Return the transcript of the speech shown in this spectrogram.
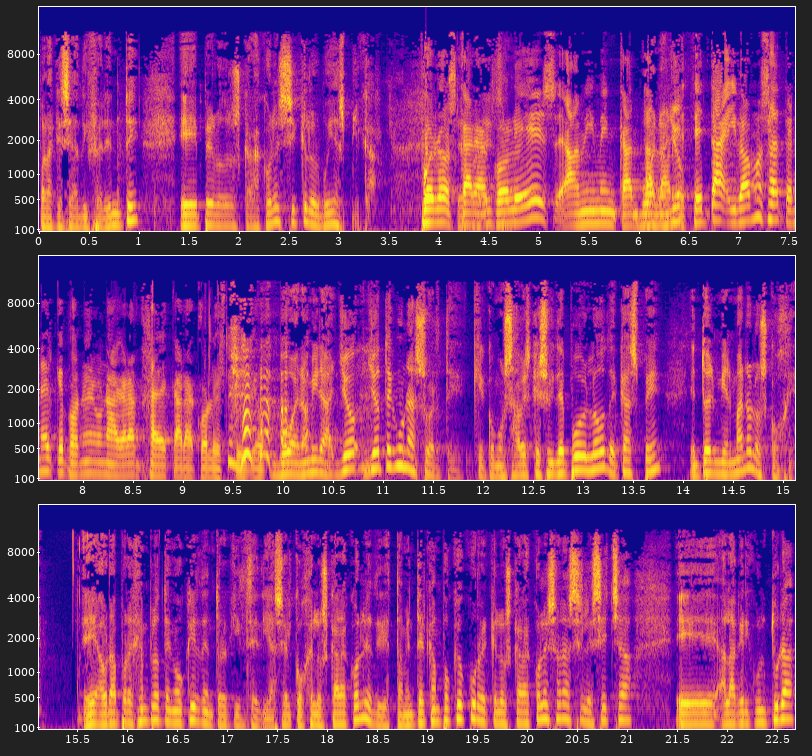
para que sea diferente. Eh, pero lo de los caracoles sí que los voy a explicar. Pues los caracoles, a mí me encanta Bueno, la yo- receta y vamos a tener que poner una granja de caracoles tú y yo. Bueno, mira, yo, yo tengo una suerte, que como sabes que soy de pueblo, de Caspe, entonces mi hermano los coge. Eh, ahora, por ejemplo, tengo que ir dentro de 15 días. Él coge los caracoles directamente del campo. ¿Qué ocurre? Que los caracoles ahora se les echa, eh, a la agricultura,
